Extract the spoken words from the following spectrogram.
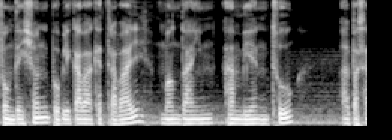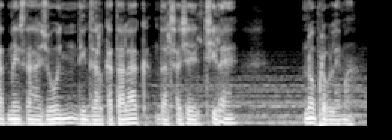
Foundation publicava aquest treball, Mountain Ambient 2, el passat mes de juny dins el catàleg del segell xilè No Problema.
